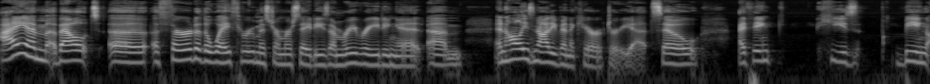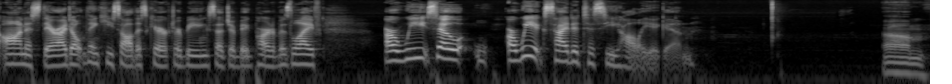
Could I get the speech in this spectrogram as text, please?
I am about a, a third of the way through Mr. Mercedes. I'm rereading it. Um, and Holly's not even a character yet. So I think he's being honest there. I don't think he saw this character being such a big part of his life. Are we so are we excited to see Holly again? Um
